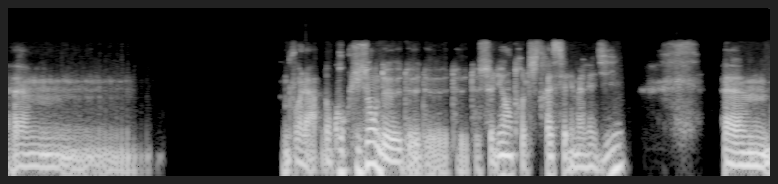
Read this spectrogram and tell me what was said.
Euh, voilà. Donc, conclusion de, ce lien entre le stress et les maladies. Euh,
